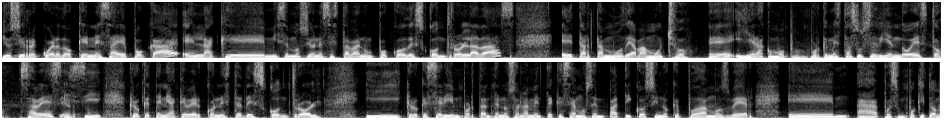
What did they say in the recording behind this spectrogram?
yo sí recuerdo que en esa época en la que mis emociones estaban un poco descontroladas, eh, tartamudeaba mucho, y era como, ¿por qué me está sucediendo esto? ¿Sabes? Y sí, creo que tenía que ver con este descontrol, y creo que sería importante no solamente que seamos empáticos, sino que podamos ver, pues un poquito más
